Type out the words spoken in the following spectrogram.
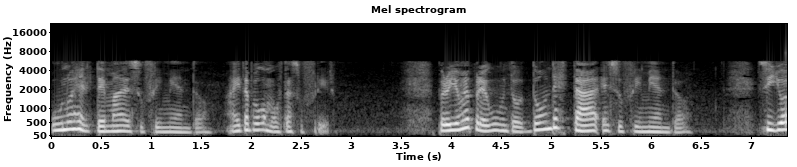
Uno es el tema del sufrimiento. Ahí tampoco me gusta sufrir. Pero yo me pregunto, ¿dónde está el sufrimiento? Si yo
